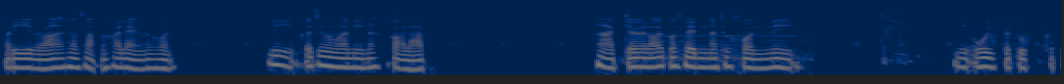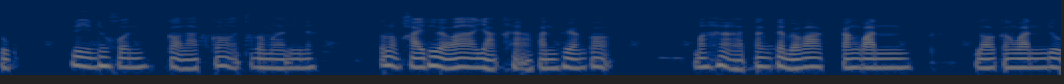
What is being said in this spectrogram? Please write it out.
พอดีแบบว่าโทรศัพท์ไม่ค่อยแรงทุกคน นี่ก็จะประมาณนี้นะกาะลับ หาเจอร้อยเปอร์เซ็นต์นะทุกคนนี่ นี่โอ้ยกระตุกกระตุก นี่ทุกคนกาะลับก็จะประมาณนี้นะสำหรับใครที่แบบว่าอยากหาฟันเฟืองก็มาหาตั้งแต่แบบว่ากลางวัน รอกลางวันอยู่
